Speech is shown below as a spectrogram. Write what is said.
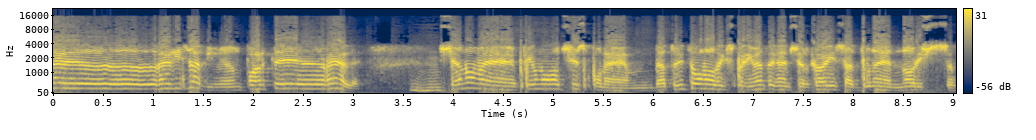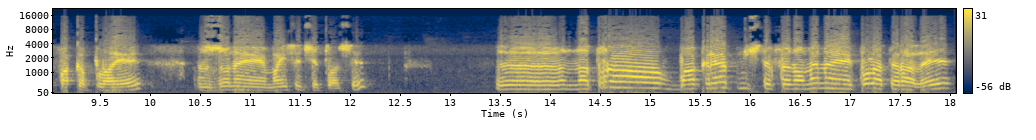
re- realizabile, în parte reale. Uh-huh. Și anume, filmul ce spune? Datorită unor experimente care încercau ei să adune nori și să facă ploaie în zone mai secetoase, uh, natura a creat niște fenomene colaterale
